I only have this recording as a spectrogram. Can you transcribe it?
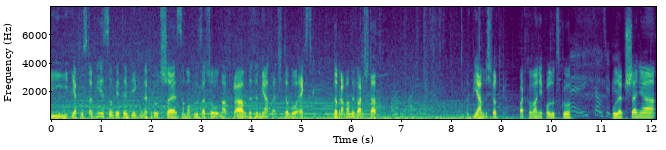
I jak ustawiłem sobie te biegi na krótsze, samochód zaczął naprawdę wymiatać. To było ekstra. Dobra, mamy warsztat. Wbijam do środka. Parkowanie po ludzku. Ulepszenia.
